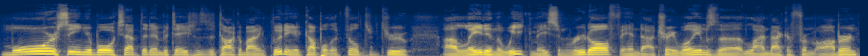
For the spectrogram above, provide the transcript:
more Senior Bowl accepted invitations to talk about, including a couple that filtered through uh, late in the week Mason Rudolph and uh, Trey Williams, the linebacker from Auburn.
